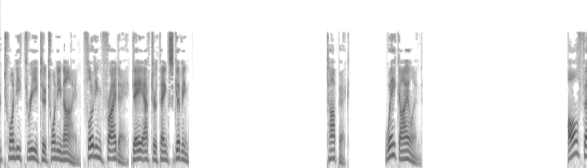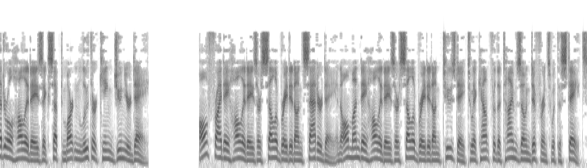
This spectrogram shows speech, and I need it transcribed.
23 to 29, Floating Friday, day after Thanksgiving. Topic: Wake Island all federal holidays except Martin Luther King Jr. Day All Friday holidays are celebrated on Saturday and all Monday holidays are celebrated on Tuesday to account for the time zone difference with the states.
